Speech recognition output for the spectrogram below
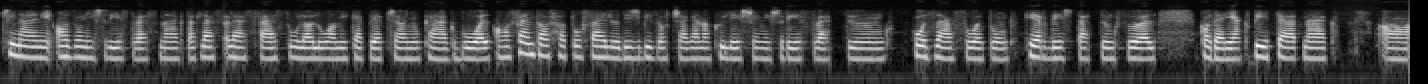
csinálni, azon is részt vesznek, tehát lesz, lesz felszólaló a mi kepércse anyukákból. A Fentartható Fejlődés Bizottságának ülésén is részt vettünk, hozzászóltunk, kérdést tettünk föl Kaderják Péternek, a,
